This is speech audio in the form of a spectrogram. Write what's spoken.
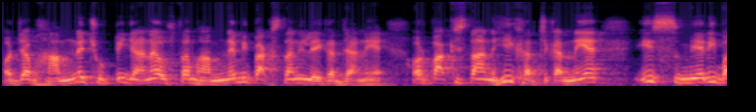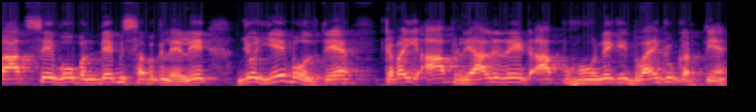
और जब हमने छुट्टी जाना है, उस टाइम हमने भी पाकिस्तानी लेकर जाने हैं और पाकिस्तान ही खर्च करने हैं। इस मेरी बात से वो बंदे भी सबक ले लें जो ये बोलते हैं कि भाई, आप रियाल रेट आप होने की दुआएँ क्यों करते हैं?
